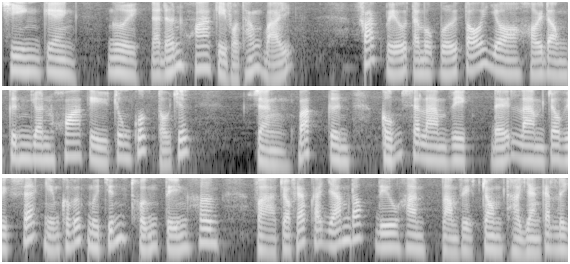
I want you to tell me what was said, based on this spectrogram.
Jin Keng, người đã đến Hoa Kỳ vào tháng 7, phát biểu tại một bữa tối do Hội đồng Kinh doanh Hoa Kỳ Trung Quốc tổ chức rằng Bắc Kinh cũng sẽ làm việc để làm cho việc xét nghiệm COVID-19 thuận tiện hơn và cho phép các giám đốc điều hành làm việc trong thời gian cách ly.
